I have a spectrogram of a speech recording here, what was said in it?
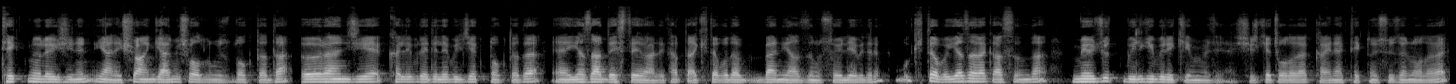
teknolojinin yani şu an gelmiş olduğumuz noktada öğrenciye kalibre edilebilecek noktada e, yazar desteği verdik. Hatta kitabı da ben yazdığımı söyleyebilirim. Bu kitabı yazarak aslında mevcut bilgi birikimimizi şirket olarak kaynak teknolojisi üzerine olarak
